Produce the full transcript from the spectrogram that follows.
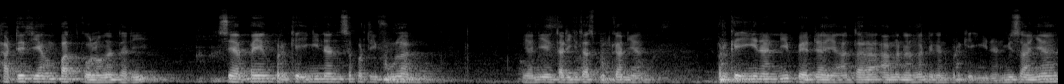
hadis yang empat golongan tadi Siapa yang berkeinginan seperti fulan? Ya ini yang tadi kita sebutkan ya. Berkeinginan ini beda ya Antara angan-angan dengan berkeinginan. Misalnya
